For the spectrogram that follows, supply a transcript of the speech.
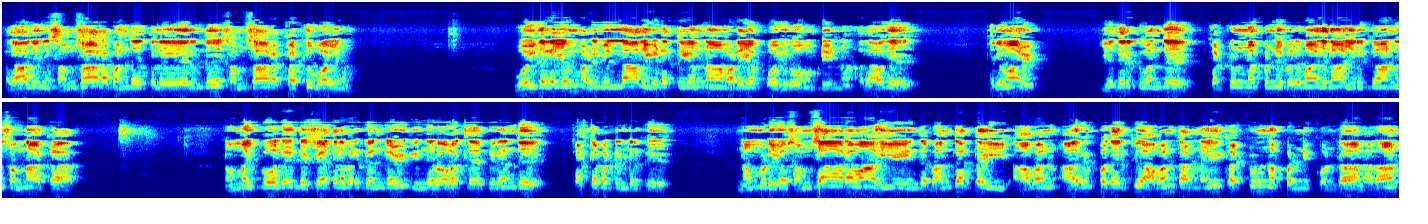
அதாவது இந்த சம்சார பந்தத்திலிருந்து சம்சார கட்டு ஓயணும் ஓய்தலையும் அழிவில்லாத இடத்தையும் நாம் அடையப் போகிறோம் அப்படின்னா அதாவது பெருமாள் எதற்கு வந்து கட்டுண்ண பண்ணி பெருமாஜனா இருக்கான்னு சொன்னாக்கா நம்மை போல இந்த சேத்தன வர்க்கங்கள் இந்த லோகத்துல பிறந்து கஷ்டப்பட்டு இருக்கு நம்முடைய சம்சாரமாகிய இந்த பந்தத்தை அவன் அறுப்பதற்கு அவன் தன்னை கட்டுண்ண பண்ணி கொண்டான். அதான்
